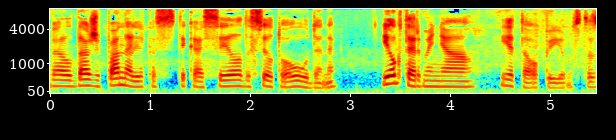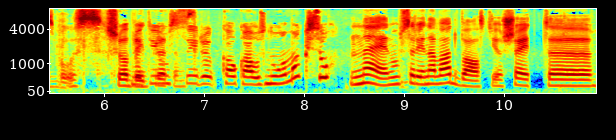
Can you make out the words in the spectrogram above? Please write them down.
vēl daži paneļi, kas tikai silda silto ūdeni. Ilgtermiņā ietaupījums tas būs. Šobrīd, Bet jums protams, ir kaut kā uz nomaksu? Nē, mums arī nav atbalsta, jo šeit uh,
